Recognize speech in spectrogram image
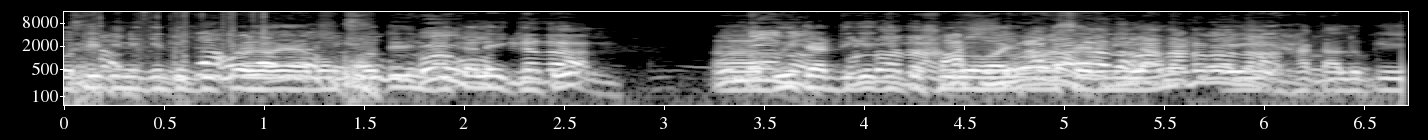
প্রতিদিনই কিন্তু বিক্রয় হয় এবং প্রতিদিন বিকালেই কিন্তু দুইটার দিকে কিন্তু শুরু হয়। মাছের নিলাম। এই হাকালুকি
